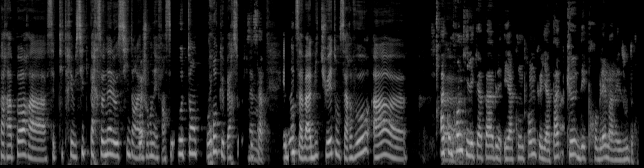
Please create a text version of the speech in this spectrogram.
par rapport à ces petites réussites personnelles aussi dans la journée? Enfin, c'est autant pro que perso finalement. Ça. Et donc, ça va habituer ton cerveau à... à comprendre qu'il est capable et à comprendre qu'il n'y a pas que des problèmes à résoudre.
